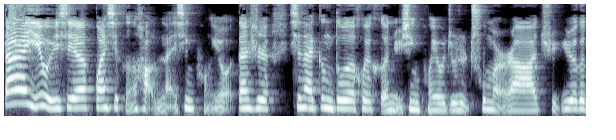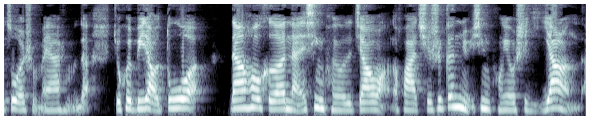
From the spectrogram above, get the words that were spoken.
当然也有一些关系很好的男性朋友，但是现在更多的会和女性朋友就是出门啊，去约个做什么呀什么的就会比较多。然后和男性朋友的交往的话，其实跟女性朋友是一样的。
